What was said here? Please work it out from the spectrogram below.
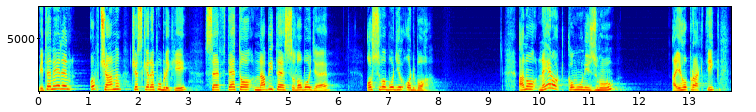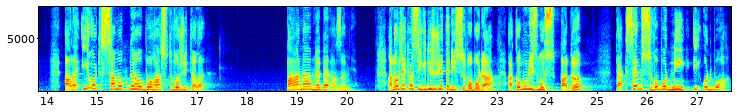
Víte, nejeden občan České republiky se v této nabité svobodě osvobodil od Boha. Ano, nejen od komunismu a jeho praktik, ale i od samotného Boha stvořitele, pána nebe a země. Ano, řekl si, když už je tedy svoboda a komunismus padl, tak jsem svobodný i od Boha.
